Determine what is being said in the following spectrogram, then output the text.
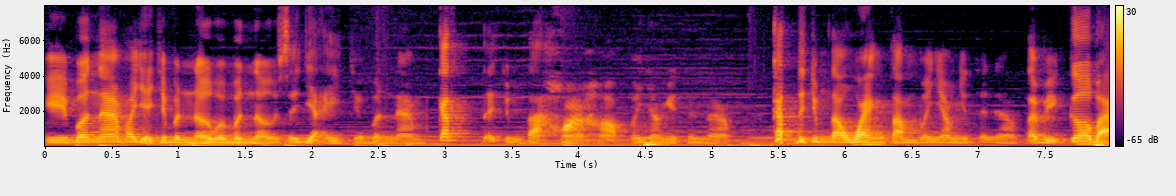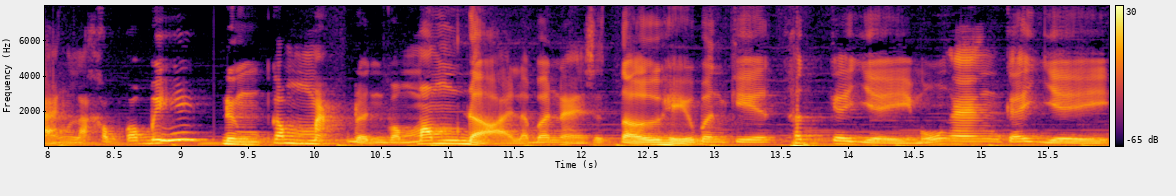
kia, bên nam phải dạy cho bên nữ bên bên nữ sẽ dạy cho bên nam cách để chúng ta hòa hợp với nhau như thế nào, cách để chúng ta quan tâm với nhau như thế nào. Tại vì cơ bản là không có biết, đừng có mặc định và mong đợi là bên này sẽ tự hiểu bên kia, thích cái gì, muốn ăn cái gì,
